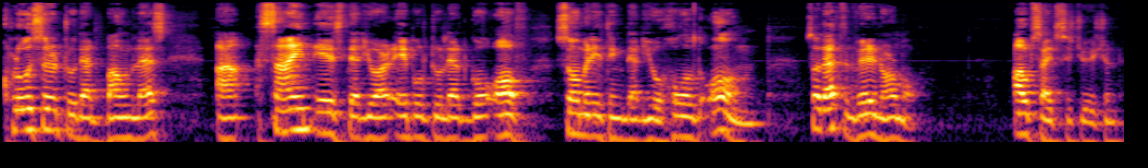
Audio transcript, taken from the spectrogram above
closer to that boundless uh, sign is that you are able to let go of so many things that you hold on. So that's a very normal outside situation.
